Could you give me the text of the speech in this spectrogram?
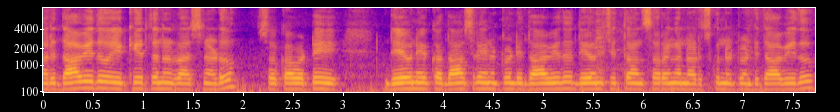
మరి దావీదు ఈ కీర్తనను రాసినాడు. సో కాబట్టి దేవుని యొక్క దాసుడైనటువంటి దావీదు దేవుని చిత్తానుసారంగా నడుచుకున్నటువంటి దావీదు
